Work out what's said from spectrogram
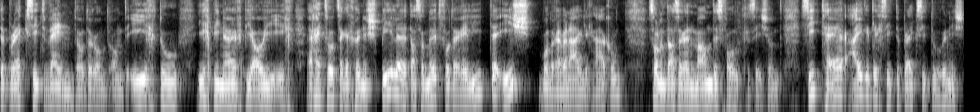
den Brexit wollen, oder? Und, und ich, du, ich bin näher bei euch. Ich, er hat sozusagen können spielen, dass er nicht von der Elite ist, wo er eben eigentlich herkommt, sondern dass er ein Mann des Volkes ist. Und seither, eigentlich seit der Brexit durch ist,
